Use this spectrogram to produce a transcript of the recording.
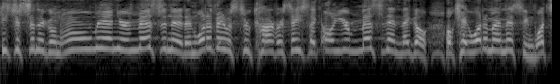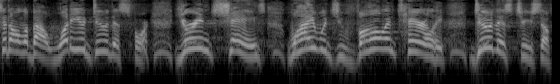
He's just sitting there going, Oh man, you're missing it. And what if it was through conversation? Like, Oh, you're missing it. And they go, Okay, what am I missing? What's it all about? What do you do this for? You're in chains. Why would you voluntarily do this to yourself?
